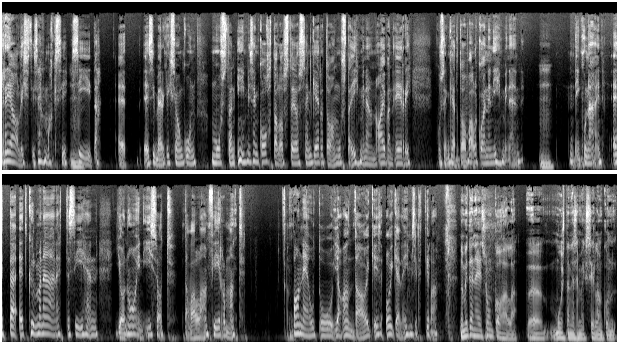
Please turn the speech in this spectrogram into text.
realistisemmaksi mm. siitä, että esimerkiksi jonkun mustan ihmisen kohtalosta, jos sen kertoo musta ihminen on aivan eri kuin sen kertoo valkoinen ihminen. Mm. Niin kuin näin. Että et kyllä mä näen, että siihen jo noin isot tavallaan firmat paneutuu ja antaa oike- oikeille ihmisille tilaa. No miten hei sun kohdalla, ö, muistan esimerkiksi silloin, kun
